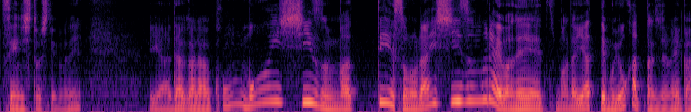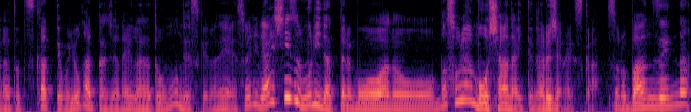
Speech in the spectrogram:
選手としてのね。いやだからこんもう1シーズン待ってその来シーズンぐらいはねまだやってもよかったんじゃないかなと使ってもよかったんじゃないかなと思うんですけどね。それで来シーズン無理だったらもうあのまあそれはもうしゃあないってなるじゃないですか。その万全な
